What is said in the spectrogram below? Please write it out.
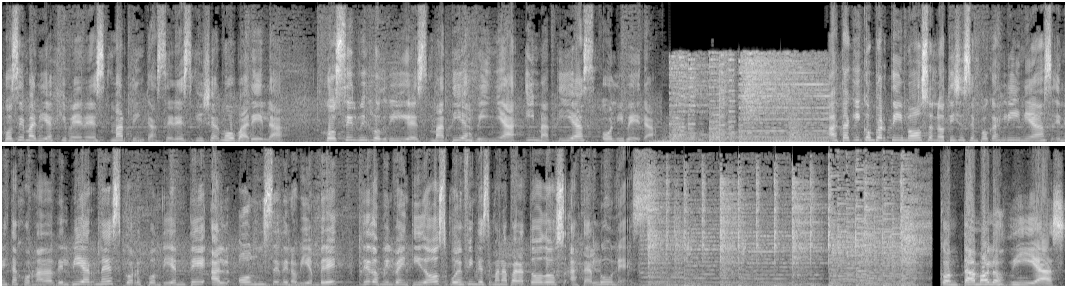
José María Jiménez, Martín Cáceres, Guillermo Varela, José Luis Rodríguez, Matías Viña y Matías Olivera. Hasta aquí compartimos noticias en pocas líneas en esta jornada del viernes correspondiente al 11 de noviembre de 2022. Buen fin de semana para todos. Hasta el lunes. Contamos los días.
